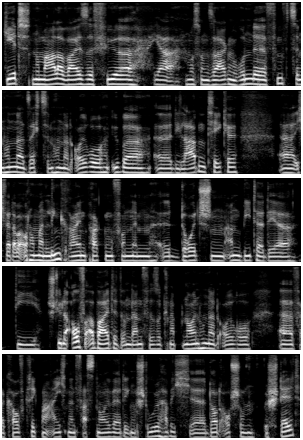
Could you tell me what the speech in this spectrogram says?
geht normalerweise für, ja, muss man sagen, runde 1500, 1600 Euro über äh, die Ladentheke. Äh, ich werde aber auch nochmal einen Link reinpacken von einem äh, deutschen Anbieter, der die Stühle aufarbeitet und dann für so knapp 900 Euro äh, verkauft, kriegt man eigentlich einen fast neuwertigen Stuhl. Habe ich äh, dort auch schon bestellt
